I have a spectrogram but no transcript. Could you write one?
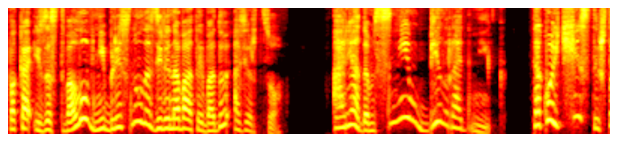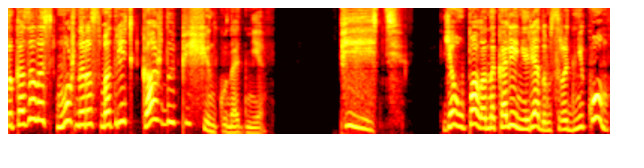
пока из-за стволов не блеснуло зеленоватой водой озерцо. А рядом с ним бил родник, такой чистый, что, казалось, можно рассмотреть каждую песчинку на дне. «Пить!» Я упала на колени рядом с родником,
